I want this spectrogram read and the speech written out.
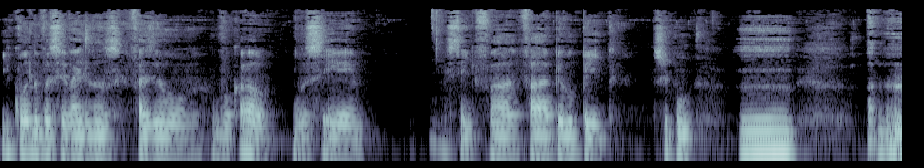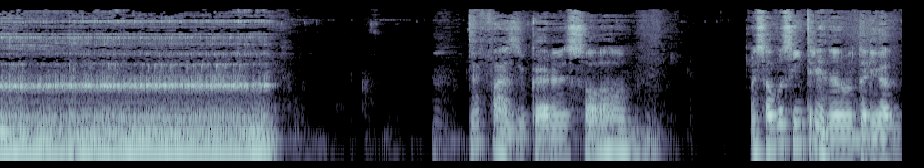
E quando você vai fazer o vocal, você, tem que falar, falar pelo peito. Tipo. É fácil, cara. É só. É só você ir treinando, tá ligado?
